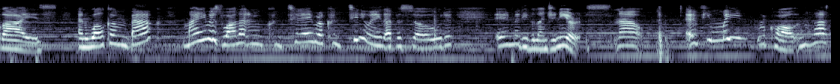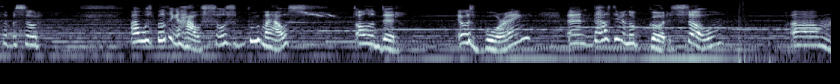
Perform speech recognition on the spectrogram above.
guys, and welcome back. My name is Y-Lion, and today we're continuing the episode in Medieval Engineers. Now, if you may recall, in the last episode, I was building a house. I was improving my house. That's all it did. It was boring, and the house didn't even look good. So, um,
